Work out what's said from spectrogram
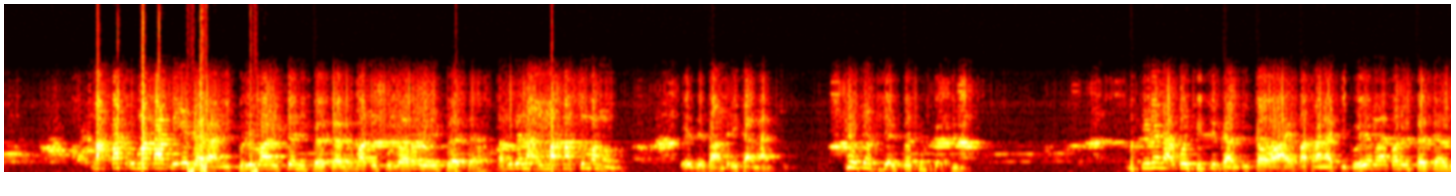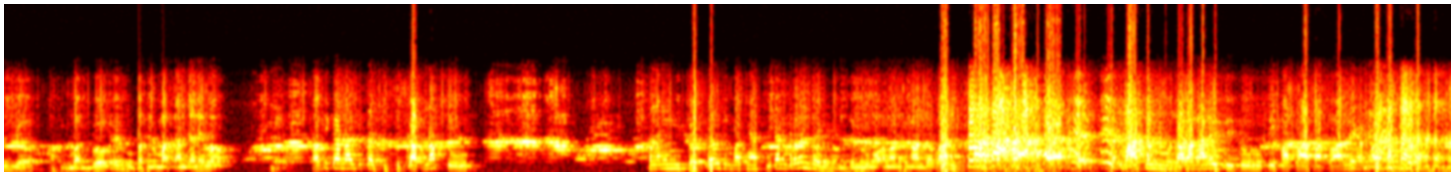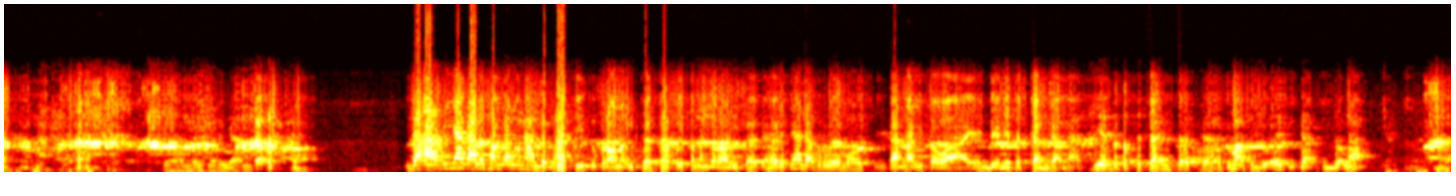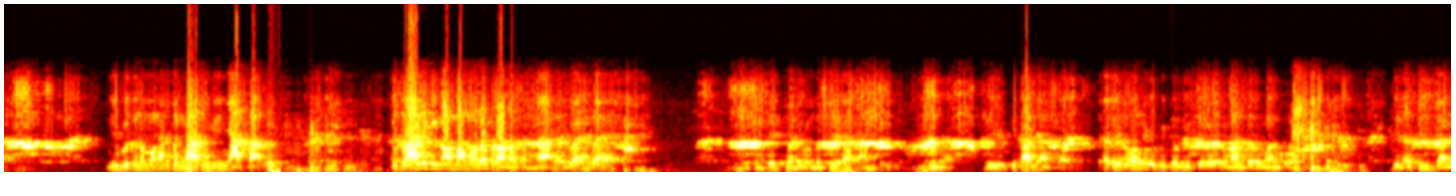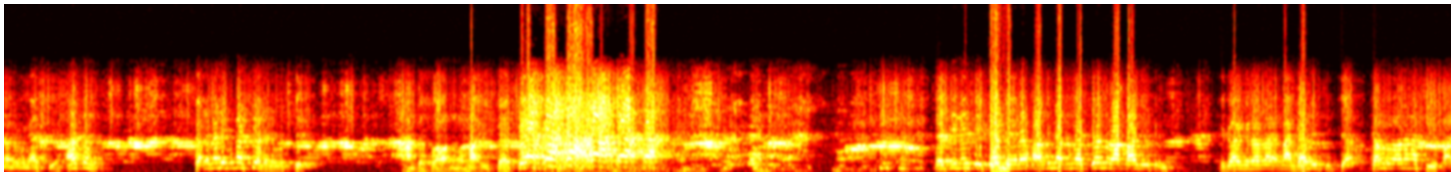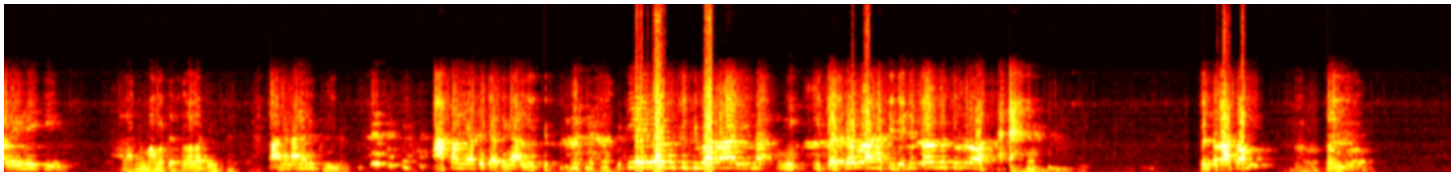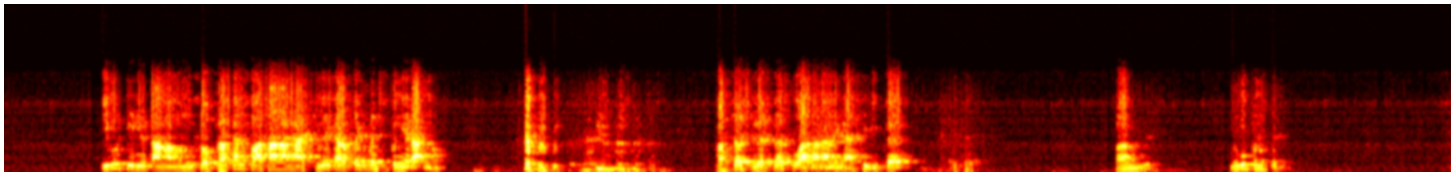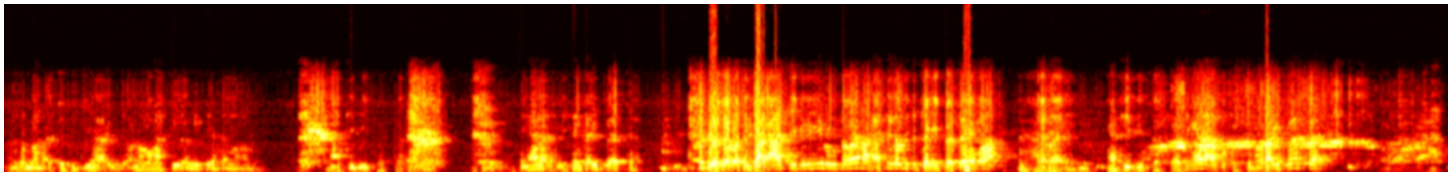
Nak pas umat api darani berwalidan ibadah, umat ibu loro ya ibadah. Tapi kan nak umat nafsu mangun. Ya di santri gak ngaji. Bocah bisa ibadah gak gini. Mestinya nak kau jujur kan, ika wae pas ngaji gue yang melakukan ibadah liya. Pas umat gue, eh, pas umat kancane lo. Tapi karena kita didekat nafsu, seneng ibadah sempat ngaji kan keren tuh, mesti ngrungokno semantok kan. Macam sama kali dituruti fatwa-fatwane kan. Nggak artinya kalau sampai menganggap ngaji itu krono ibadah, itu seneng krono ibadah. Harusnya tidak perlu emosi, karena iso wae, ini sedang nggak ngaji, ya tetap sedang ibadah. Cuma bentuknya tidak bentuk nggak. Ini butuh omongan tengah, ini nyata loh. Kecuali kita ngomong ngono krono tengah, ya gue elek. Mungkin sedan itu untuk daerah santri. Ini kita nyata. Ya, itu orangnya betul-betul romanto-romanto. Tidak cerita dengan pengajian. Aceng, kadang-kadang pengajian di masjid. Antus selawat ngomong ibadah. Jadi ini sedan daerah santri tidak pengajian apa aja kan? Jika kira tanggane tidak, jangan orang ngaji Pak ya ini iki. Lah Muhammad selawat ibadah. Tangan-tangan ini bener. Asal niatnya gak tengah lho. Iki ya kudu diwarai nak ibadah orang ngaji dene kok kudu roh. Ben ora som sombong. Iku ciri utama manusia, bahkan suasana ngaji karepe kepen dipengirakno. Pasal jelas-jelas suasana ngaji ibadah. Paham ya? Ini penting. Ini sama nak jadi kiai, ono ngaji kan biasa mau. Ngaji ibadah. Sing elek sih, sing gak ibadah. Terus sing gak ngaji keliru, soalnya ngaji tapi sedang ibadah yang lah. Ngaji ibadah. Sing elek apa Gus? Ora ibadah.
